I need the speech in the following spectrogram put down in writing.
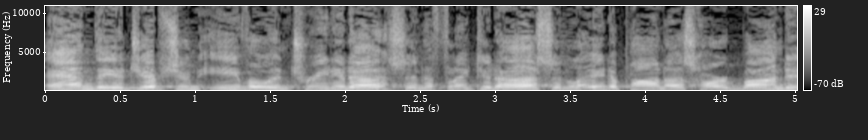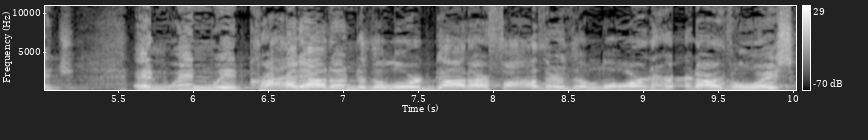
And the Egyptian evil entreated us and afflicted us and laid upon us hard bondage. And when we had cried out unto the Lord God our Father, the Lord heard our voice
